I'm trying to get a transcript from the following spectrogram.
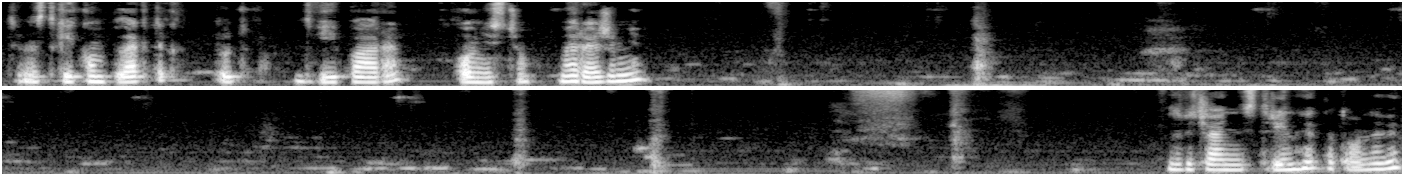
Це у нас такий комплектик. Тут дві пари, повністю мережевні. Звичайні стрінги катонові.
